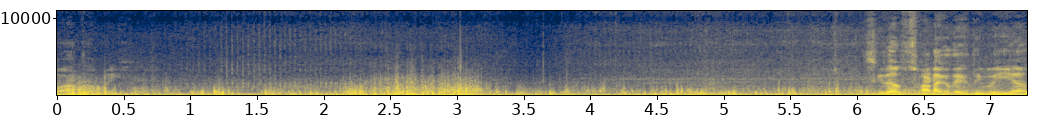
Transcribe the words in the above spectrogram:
ਬਾਤ ਆ ਬਈ। ਸਿਰਫ ਸੜਕ ਦੇਖਦੀ ਪਈ ਆ।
